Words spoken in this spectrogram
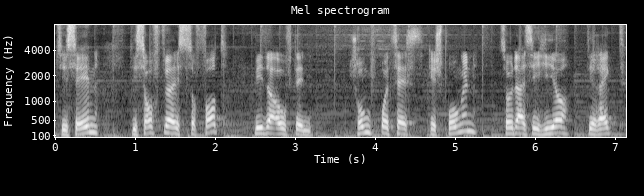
Sie sehen, die Software ist sofort wieder auf den Schrumpfprozess gesprungen, so dass Sie hier direkt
